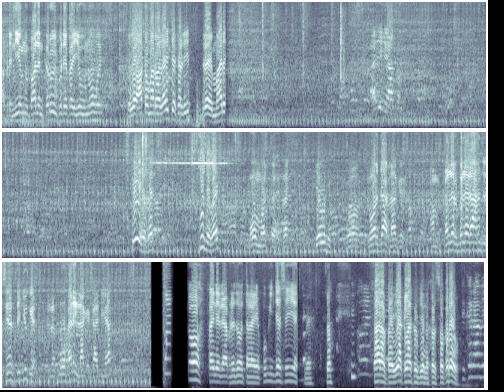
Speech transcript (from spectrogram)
આપણે નિયમનું પાલન કરવું પડે ભાઈ એવું ન હોય. તો આટો મારવા જાય છે ખાલી. ડ્રાઈવ મારે શું છે ભાઈ? બહુ મસ્ત છે ભાઈ. એવું છે? જોરદાર લાગે. આમ કલર બલર આ તો ચેન્જ થઈ ગયું કે? એટલે બહુ સારી લાગે ગાડી આ તો ફાઇનલી આપણે જો તળાવે પૂગી જશે ને જો. તારા ભાઈ એક લાખ રૂપિયાનો ખર્ચો કરાવ્યો કરાવે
